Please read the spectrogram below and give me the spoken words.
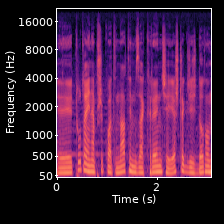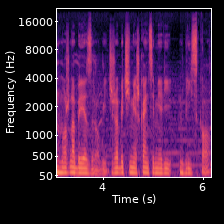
E, Tutaj na przykład na tym zakręcie jeszcze gdzieś dotąd można by je zrobić, żeby ci mieszkańcy mieli blisko.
